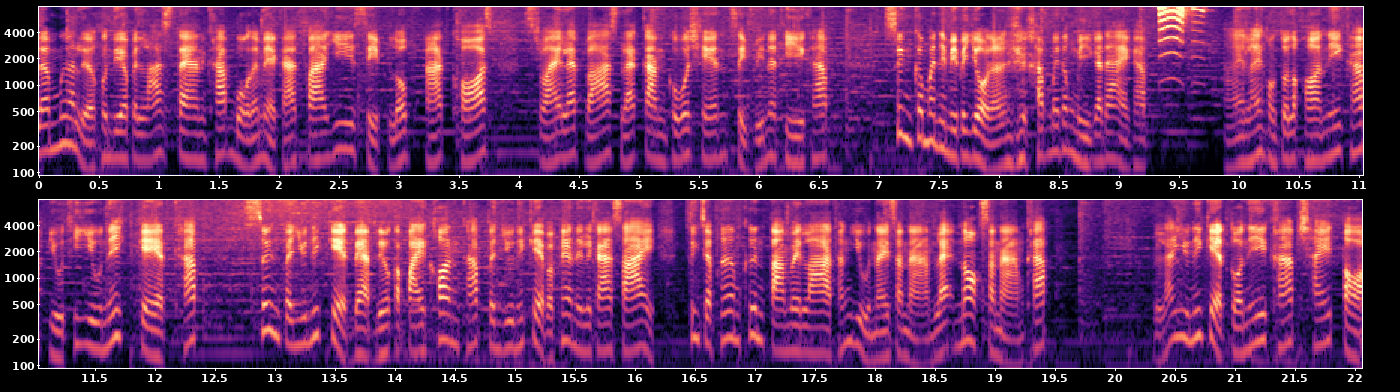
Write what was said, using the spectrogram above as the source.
และเมื่อเหลือคนเดียวเป็นลาสแตนครับ บวกดาเมจการ์ดฟ้า 20 ลบอาร์ตคอสสไตร์และบาร์และกันโคเวอร์เชน10 วินาทีครับ ซึ่งก็ไม่ได้มีประโยชน์อะไรเลยครับ ไม่ต้องมีก็ได้ครับไฮไลท์ของตัวละครนี้ครับ อยู่ที่ยูนิเกตครับ ซึ่งเป็นยูนิเกตแบบเดียวกับไ i คอนครับ เป็นยูนิเกตประเภทนาฬิกาทราย ซึ่งจะเพิ่มขึ้นตามเวลาทั้งอยู่ในสนามและนอกสนามครับและยูนิเกตตัวนี้ครับ ใช้ต่อ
